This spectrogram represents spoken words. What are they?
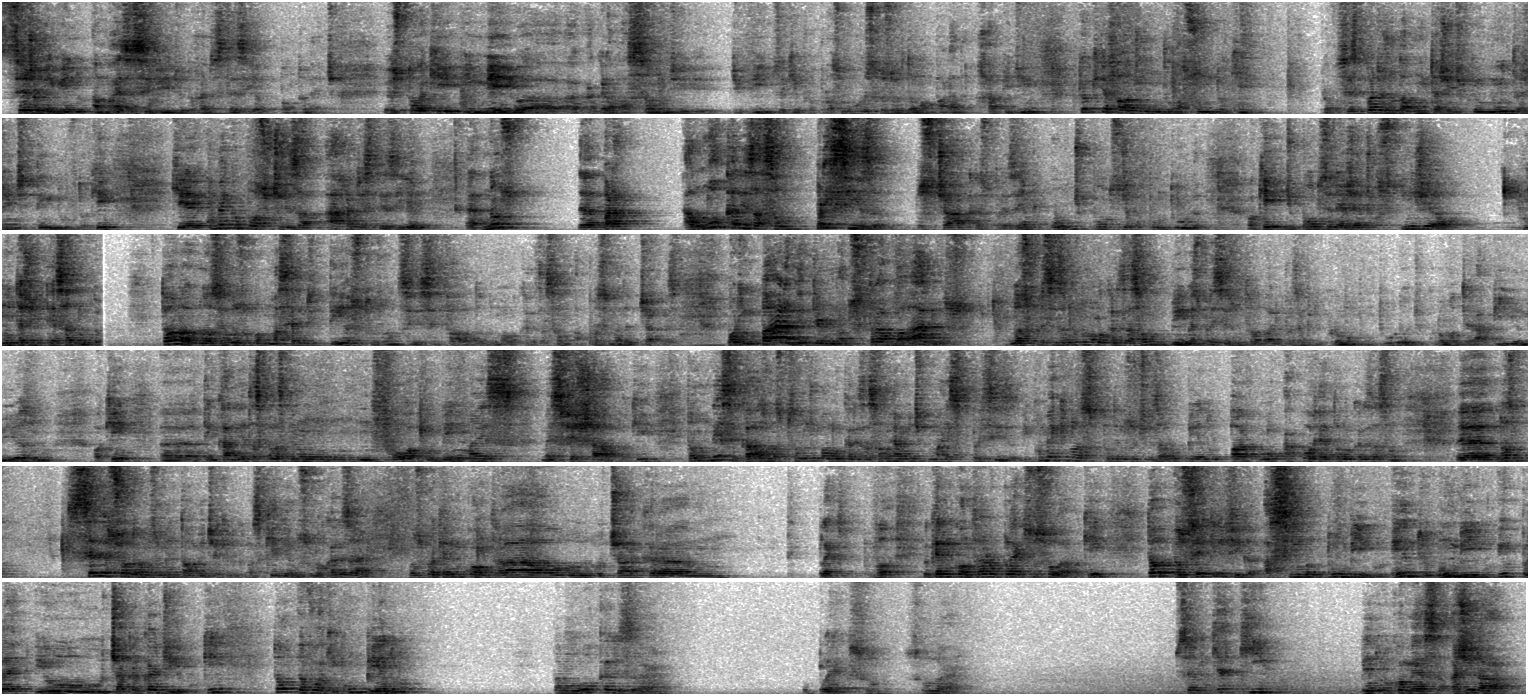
Seja bem-vindo a mais esse vídeo do radiestesia.net. Eu estou aqui em meio à, gravação de, de vídeos aqui para o próximo curso, resolvi dar uma parada rapidinho, porque eu queria falar de um, de um assunto aqui para vocês que pode ajudar muita gente, porque muita gente tem dúvida, ok? Que é como é que eu posso utilizar a radiestesia é, não, é, para a localização precisa dos chakras, por exemplo, ou de pontos de acupuntura, ok? De pontos energéticos em geral. Muita gente tem essa dúvida. Então nós vemos uma, série de textos onde se fala de uma localização aproximada de chakras. Porém, para determinados trabalhos, nós precisamos de uma localização bem mais precisa. Um trabalho, por exemplo, de cromopuntura ou de cromoterapia mesmo, ok? Uh, tem canetas que elas têm um, um foco bem mais mais fechado, ok? Então, nesse caso, nós precisamos de uma localização realmente mais precisa. E como é que nós podemos utilizar o pêndulo para a correta localização? É, nós selecionamos mentalmente aquilo que nós queremos localizar. Vamos supor que encontrar o chakra plexo, eu quero encontrar o plexo solar, ok? Então, eu sei que ele fica acima do umbigo, entre o umbigo e o, plexo, e o chakra cardíaco, ok? Então, eu vou aqui com o pêndulo, para localizar o plexo solar. Observe que aqui o pêndulo começa a girar.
